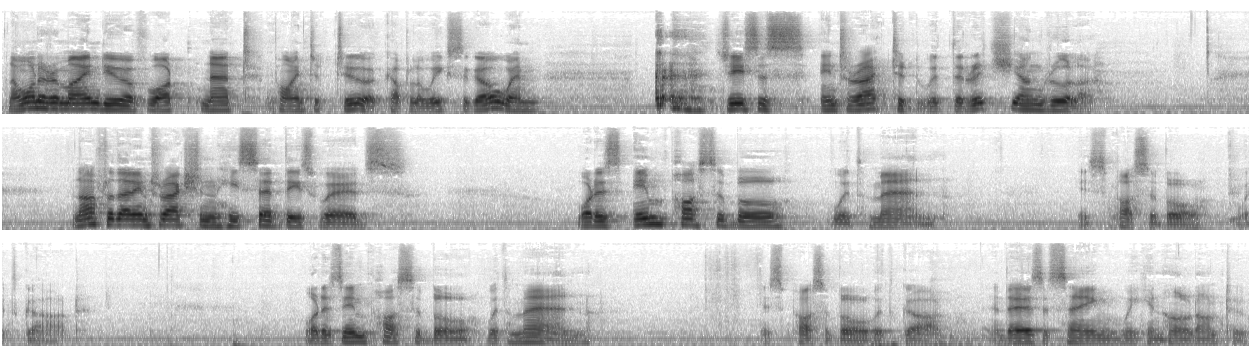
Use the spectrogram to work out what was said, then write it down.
And I want to remind you of what Nat pointed to a couple of weeks ago when Jesus interacted with the rich young ruler. And after that interaction, he said these words What is impossible with man is possible with God. What is impossible with man is possible with God. And there's a saying we can hold on to.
